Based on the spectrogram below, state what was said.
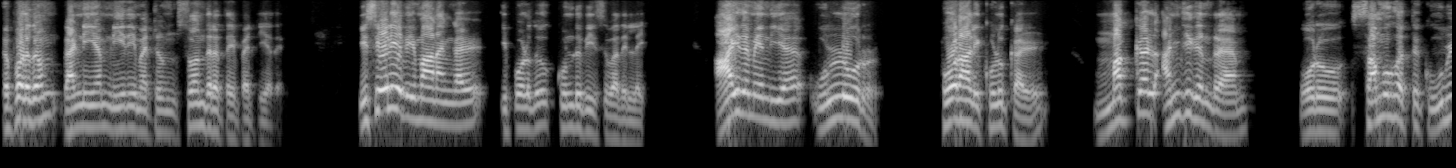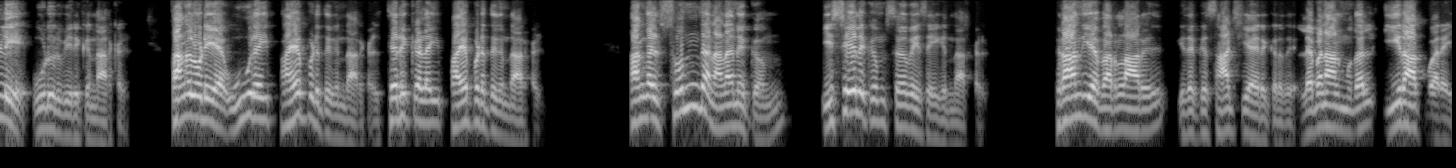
எப்பொழுதும் கண்ணியம் நீதி மற்றும் சுதந்திரத்தை பற்றியது. இஸ்ரேலிய விமானங்கள் இப்பொழுது குண்டு வீசுவதில்லை. ஆயுதமேந்திய உள்ளூர் போராளி குழுக்கள் மக்கள் அஞ்சுகின்ற ஒரு சமூகத்துக்கு உள்ளே ஊடுருவி இருக்கின்றார்கள் தங்களுடைய ஊரை பயப்படுத்துகின்றார்கள் தெருக்களை பயப்படுத்துகின்றார்கள். தங்கள் சொந்த நலனுக்கும் இஸ்ரேலுக்கும் சேவை செய்கின்றார்கள். பிராந்திய வரலாறு இதற்கு சாட்சியா இருக்கிறது. லெபனான் முதல் ஈராக் வரை.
